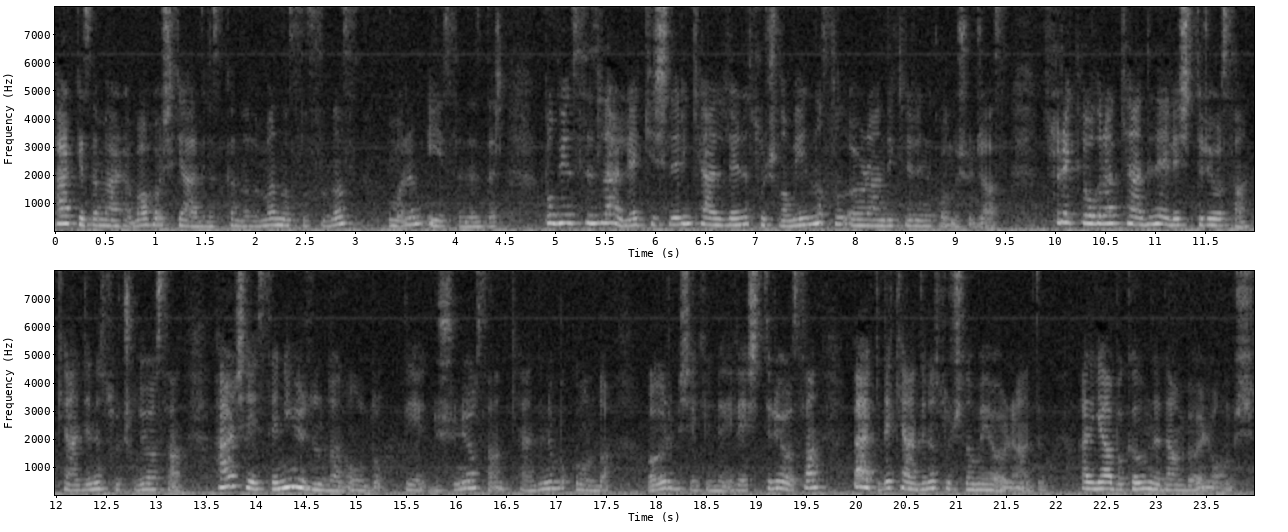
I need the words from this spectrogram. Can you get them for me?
Herkese merhaba, hoş geldiniz kanalıma. Nasılsınız? Umarım iyisinizdir. Bugün sizlerle kişilerin kendilerini suçlamayı nasıl öğrendiklerini konuşacağız. Sürekli olarak kendini eleştiriyorsan, kendini suçluyorsan, her şey senin yüzünden oldu diye düşünüyorsan, kendini bu konuda ağır bir şekilde eleştiriyorsan belki de kendini suçlamayı öğrendin. Hadi gel bakalım neden böyle olmuş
